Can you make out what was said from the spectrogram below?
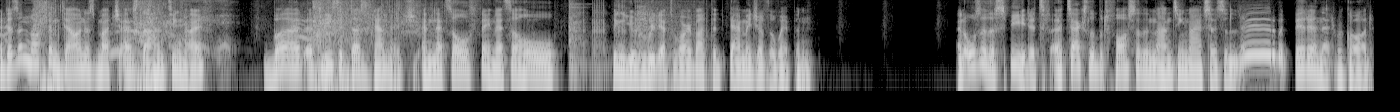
It doesn't knock them down as much as the hunting knife, but at least it does damage. And that's the whole thing. That's the whole thing you really have to worry about, the damage of the weapon. And also the speed. It attacks a little bit faster than the hunting knife, so it's a little bit better in that regard.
